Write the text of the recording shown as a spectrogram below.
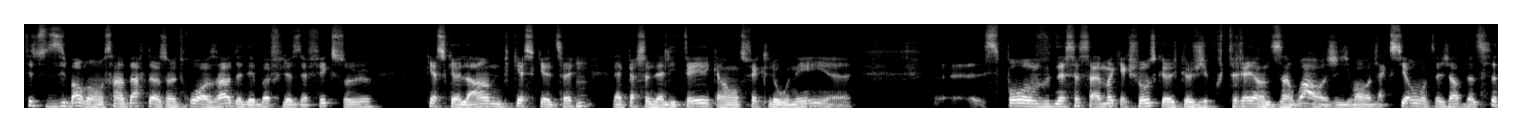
tu te dis, bon, on s'embarque dans un trois heures de débat philosophique sur qu'est-ce que l'âme, puis qu'est-ce que, tu sais, mm. la personnalité quand on se fait cloner. Euh, c'est pas nécessairement quelque chose que, que j'écouterais en disant Waouh, il va y avoir de l'action, tu sais, genre de ça,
